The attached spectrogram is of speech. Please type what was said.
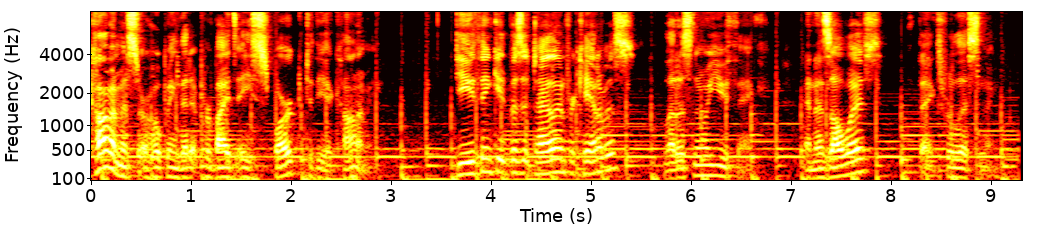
Economists are hoping that it provides a spark to the economy. Do you think you'd visit Thailand for cannabis? Let us know what you think. And as always, thanks for listening.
